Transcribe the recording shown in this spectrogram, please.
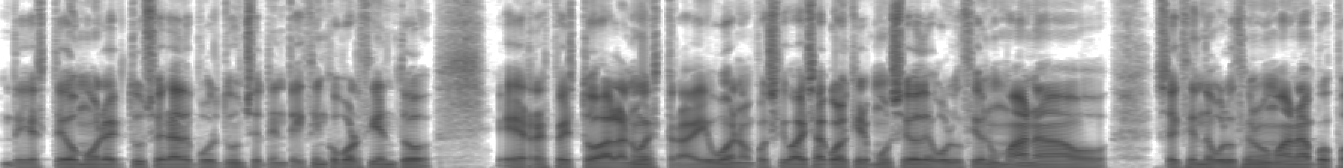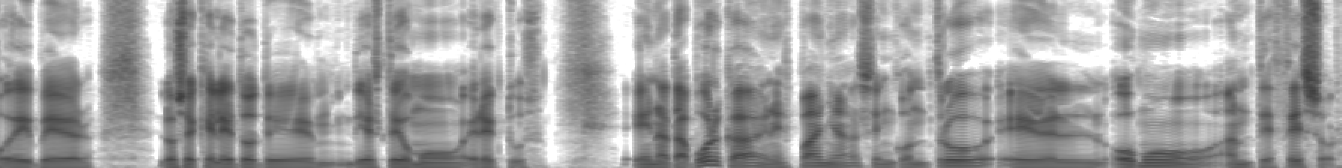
de este Homo erectus era de, pues, de un 75% eh, respecto a la nuestra. Y bueno, pues si vais a cualquier museo de evolución humana o sección de evolución humana, pues podéis ver los esqueletos de este Homo erectus. En Atapuerca, en España, se encontró el Homo antecesor.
